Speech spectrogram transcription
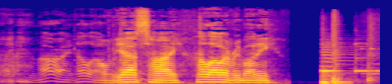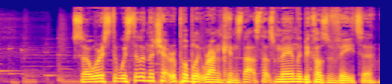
All right. Hello. Yes. Hi. Hello, everybody. So we're st- we're still in the Czech Republic rankings. That's that's mainly because of Vita,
